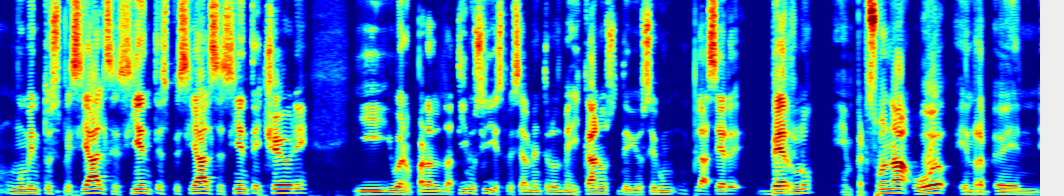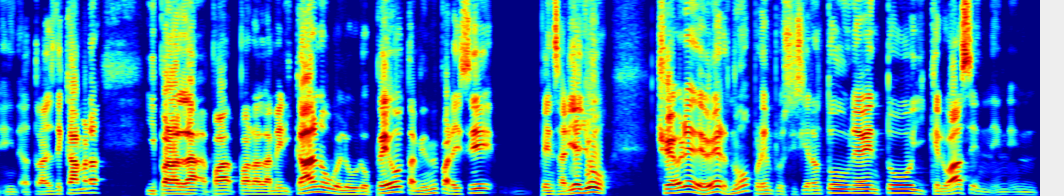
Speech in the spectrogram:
un momento especial, se siente especial, se siente chévere. Y, bueno, para los latinos y especialmente los mexicanos debió ser un, placer verlo en persona o en, a través de cámara. Y para, para el americano o el europeo también me parece, pensaría yo, chévere de ver, ¿no? Por ejemplo, si hicieran todo un evento y que lo hacen en,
